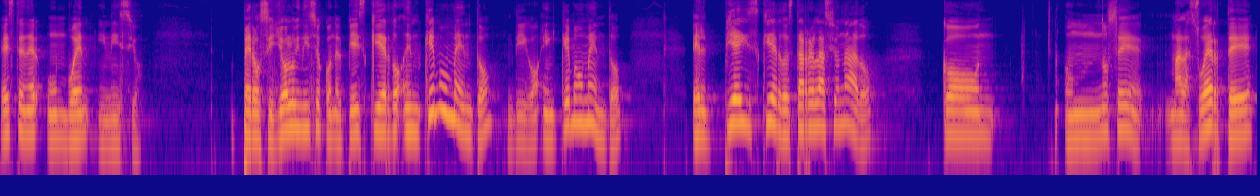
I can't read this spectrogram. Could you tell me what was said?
es tener un buen inicio. Pero si yo lo inicio con el pie izquierdo, ¿en qué momento, digo, en qué momento el pie izquierdo está relacionado con, no sé, mala suerte,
